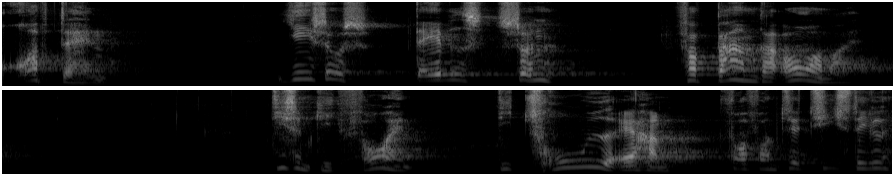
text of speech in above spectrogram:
råbte han, Jesus, Davids søn, forbarm dig over mig. De, som gik foran, de truede af ham for at få ham til at tige stille.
